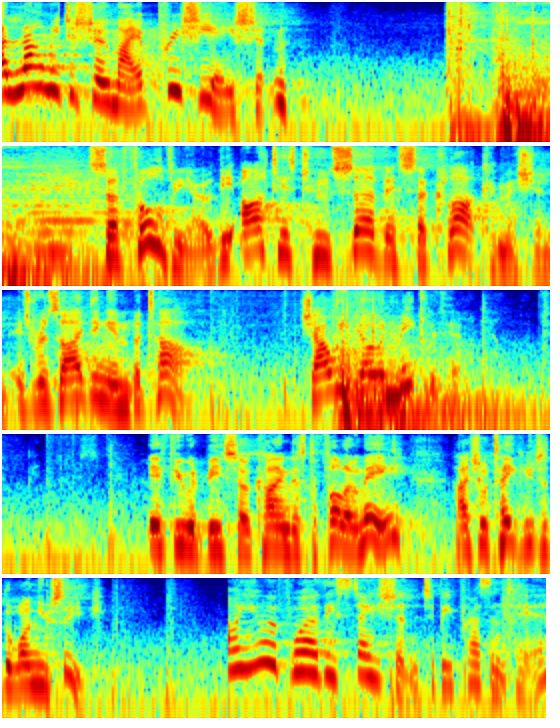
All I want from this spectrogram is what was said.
allow me to show my appreciation. Sir Fulvio, the artist whose service Sir Clark commissioned, is residing in Battahl. Shall we go and meet with him? If you would be so kind as to follow me, I shall take you to the one you seek. Are you of worthy station to be present here?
